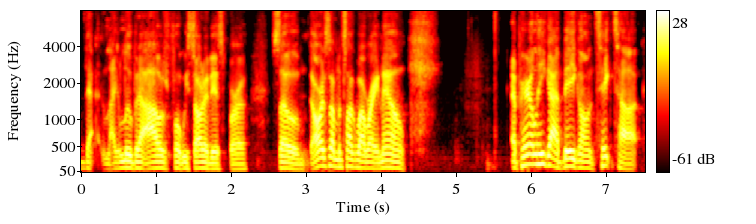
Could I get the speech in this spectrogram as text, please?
that, like a little bit of hours before we started this, bro. So the artist I'm gonna talk about right now, apparently he got big on TikTok.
